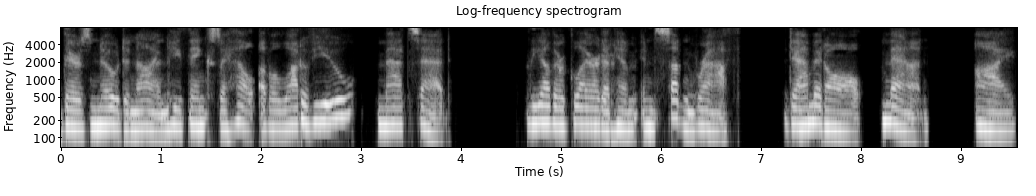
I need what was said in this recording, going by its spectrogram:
There's no denying he thinks a hell of a lot of you, Matt said. The other glared at him in sudden wrath. Damn it all, man. I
